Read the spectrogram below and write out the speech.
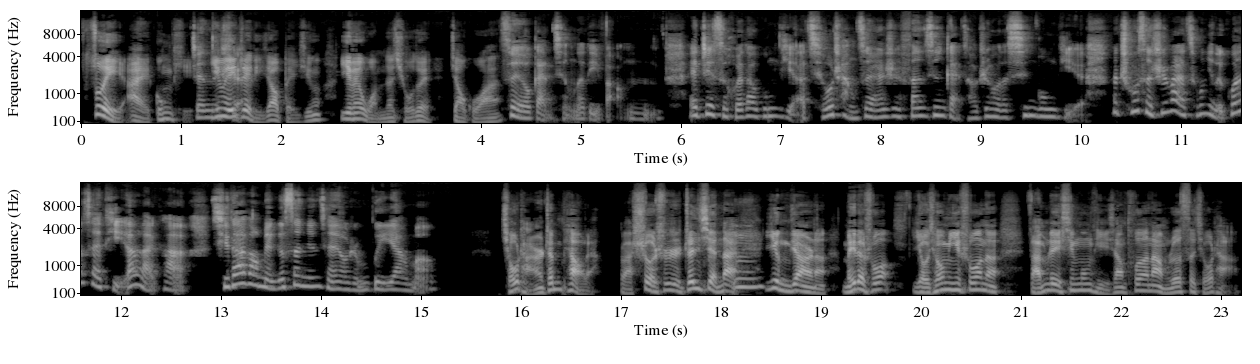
最爱工体真，的因为这里叫北京，因为我们的球队叫国安。最有感情的地方，嗯，哎，这次回到工体啊，球场自然是翻新改造之后的新工体。那除此之外，从你的观赛体验来看，其他方面跟三年前有什么不一样吗？球场上真漂亮，是吧？设施是真现代，嗯硬件呢没得说。有球迷说呢，咱们这新工体像托特纳姆热刺球场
